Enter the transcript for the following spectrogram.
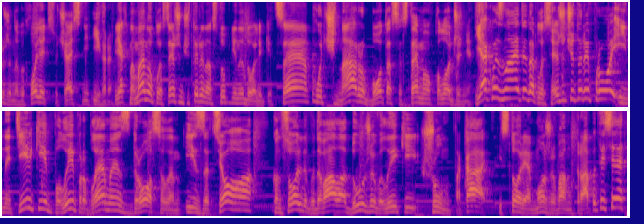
вже не виходять сучасні ігри. Як на мене, у PlayStation 4 наступні недоліки: це гучна робота системи охолодження. Як ви знаєте, на PlayStation 4 Pro і не тільки були проблеми з дроселем, і з-за цього консоль видавала дуже великий шум. Така історія може вам трапитися,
